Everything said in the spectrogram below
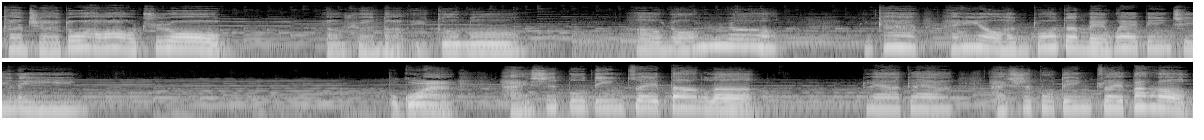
看起来都好好吃哦。要选哪一个呢？好犹豫哦。你看，还有很多的美味冰淇淋。不过啊，还是布丁最棒了。对啊，对啊，还是布丁最棒了。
